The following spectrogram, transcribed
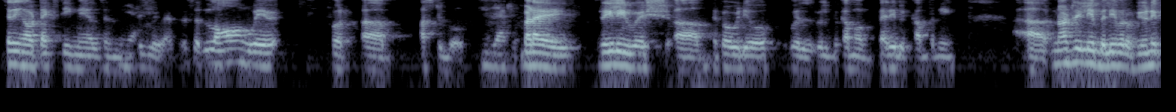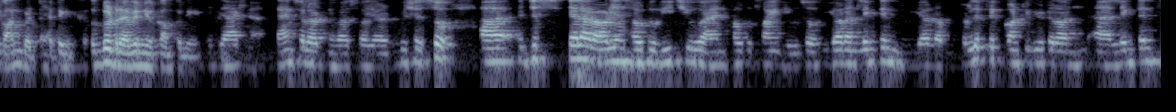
sending out text emails and Yeah. things like that. It's a long way for uh, us to go. exactly. But I really wish uh, Hippo Video will will become a very big company. Uh, not really a believer of unicorn, but I think a good revenue company. Exactly. Thanks a lot, Nivas, for your wishes. So, uh, just tell our audience how to reach you and how to find you. So, you're on LinkedIn. You're a prolific contributor on uh, LinkedIn.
